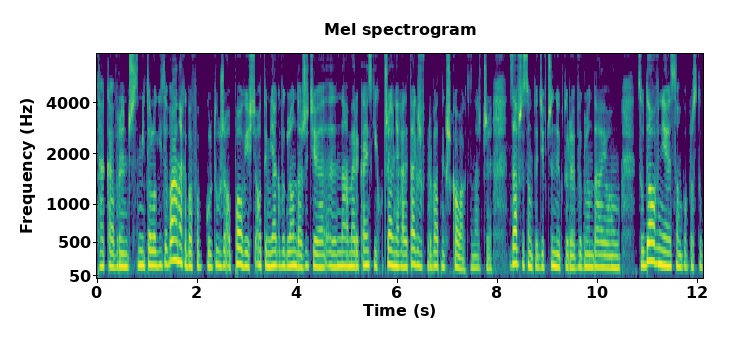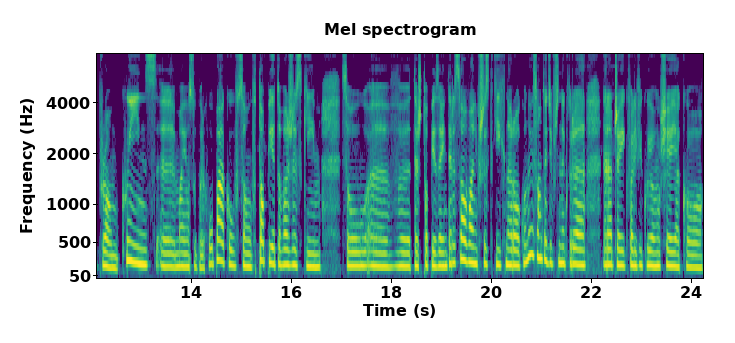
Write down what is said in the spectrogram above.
taka wręcz zmitologizowana chyba w popkulturze opowieść o tym, jak wygląda życie na amerykańskich uczelniach, ale także w prywatnych szkołach. To znaczy, zawsze są te dziewczyny, które wyglądają cudownie, są po prostu prom queens, y, mają super chłopaków, są w topie towarzyskim, są y, w też topie zainteresowań wszystkich na roku. No i są te dziewczyny, które raczej kwalifikują się jako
